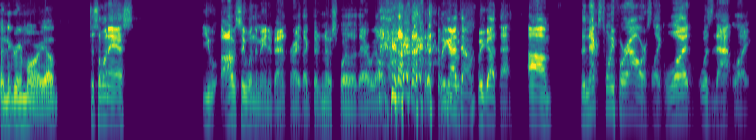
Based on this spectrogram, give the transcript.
Couldn't agree more. Yep. So someone asked, you obviously won the main event, right? Like there's no spoiler there. We all We got that one. We got that. Um, the next 24 hours, like what was that like?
